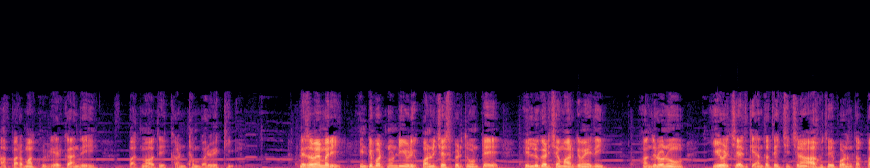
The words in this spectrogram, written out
ఆ పరమాత్ముడికి ఎరక పద్మావతి కంఠం బరువెక్కి. నిజమే మరి ఇంటి పట్టు నుండి ఈవిడికి పనులు చేసి పెడుతూ ఉంటే ఇల్లు గడిచే మార్గం ఏది అందులోనూ ఈవిడ చేతికి ఎంత తెచ్చిచ్చినా ఆహుతైపోవడం తప్ప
